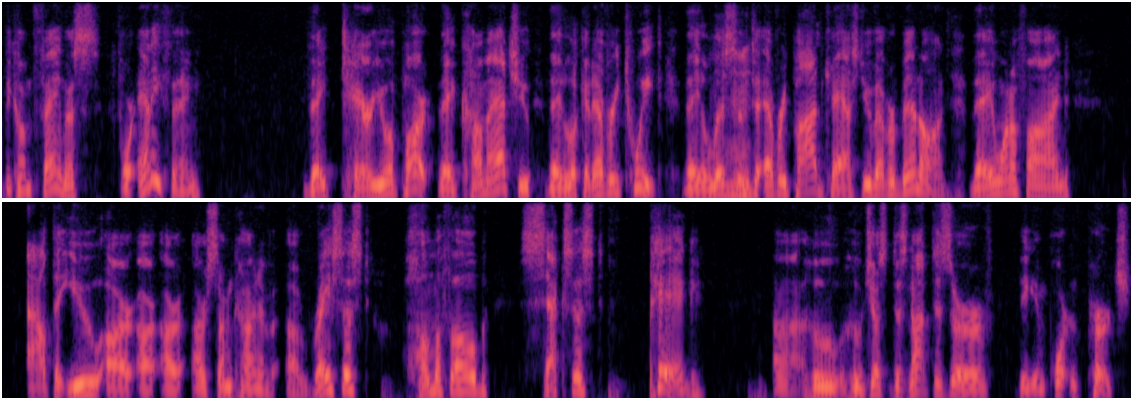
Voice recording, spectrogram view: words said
become famous for anything, they tear you apart. They come at you. They look at every tweet. They listen to every podcast you've ever been on. They want to find out that you are are are, are some kind of a racist, homophobe, sexist pig uh, who who just does not deserve the important perch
